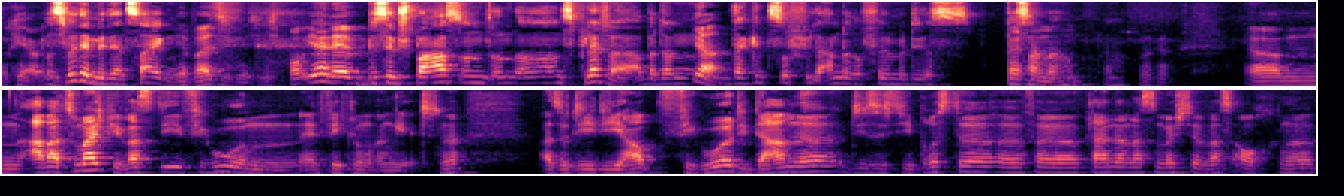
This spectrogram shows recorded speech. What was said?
Okay, Was ich, will der mir denn zeigen? ja, weiß ich nicht. Ich brauch, ja, der Ein bisschen Spaß und, und, und Splatter, aber dann Ja. da gibt es so viele andere Filme, die das besser besser machen. machen. Ja. Okay. Ähm, aber zum Beispiel, was die Figurenentwicklung angeht. Ne? Also die, die Hauptfigur, die Dame, die sich die Brüste äh, verkleinern lassen möchte, was auch ne,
